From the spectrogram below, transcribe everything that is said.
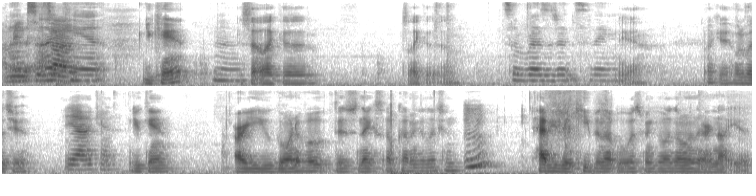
I mean since I I, can't. You can't. No, Is that like a? It's like a it's a residence thing. yeah. Okay. What about you? yeah I can. You can. Are you going to vote this next upcoming election? Mhm. Have you been keeping up with what's been going on there, or not yet?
